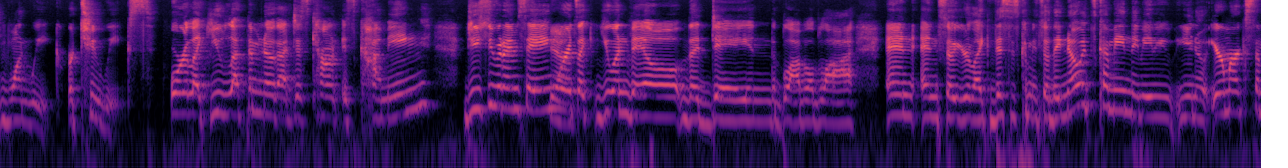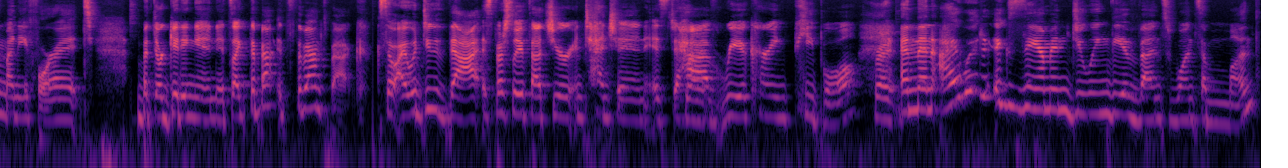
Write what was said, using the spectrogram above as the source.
one week or two weeks. Or like you let them know that discount is coming. Do you see what I'm saying? Yeah. Where it's like you unveil the day and the blah blah blah, and and so you're like this is coming. So they know it's coming. They maybe you know earmark some money for it, but they're getting in. It's like the ba- it's the bounce back. So I would do that, especially if that's your intention is to have reoccurring people. Right. And then I would examine doing the events once a month.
